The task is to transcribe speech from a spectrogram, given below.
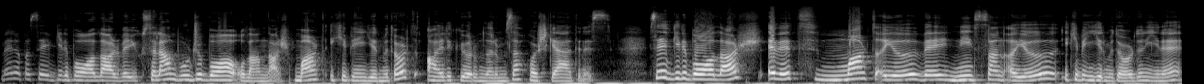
Merhaba sevgili boğalar ve yükselen burcu boğa olanlar. Mart 2024 aylık yorumlarımıza hoş geldiniz. Sevgili boğalar Evet Mart ayı ve Nisan ayı 2024'ün yine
